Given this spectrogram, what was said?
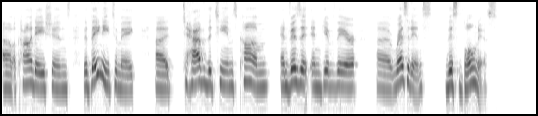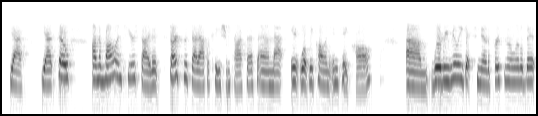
uh, accommodations that they need to make uh, to have the teams come and visit and give their uh, residents this bonus. Yes yeah so on the volunteer side, it starts with that application process and that what we call an intake call, um, where we really get to know the person a little bit,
